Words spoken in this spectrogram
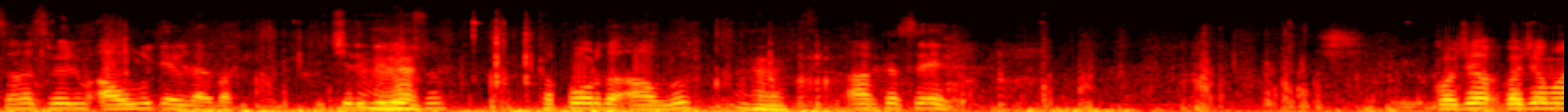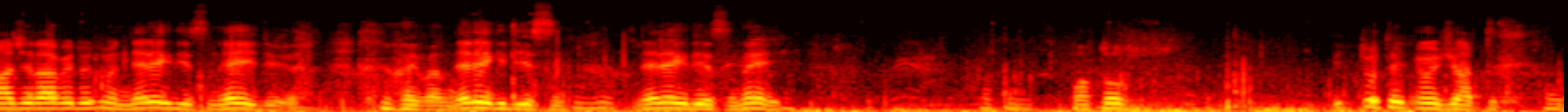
sana söyleyeyim avluluk evler bak. İçeri Evet. Kapı orada avlu. Evet. Arkası ev. Koca koca macera abi duydun mu? Nereye gidiyorsun? Hey diyor. Hayvan nereye gidiyorsun? Nereye gidiyorsun? Hey. Patos. Bitti o teknoloji artık. Tabii.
